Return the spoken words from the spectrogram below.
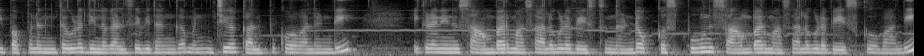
ఈ పప్పునంతా కూడా దీనిలో కలిసే విధంగా మంచిగా కలుపుకోవాలండి. ఇక్కడ నేను సాంబార్ మసాలా కూడా వేస్తుందండి. ఒక్క స్పూన్ సాంబార్ మసాలా కూడా వేసుకోవాలి.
